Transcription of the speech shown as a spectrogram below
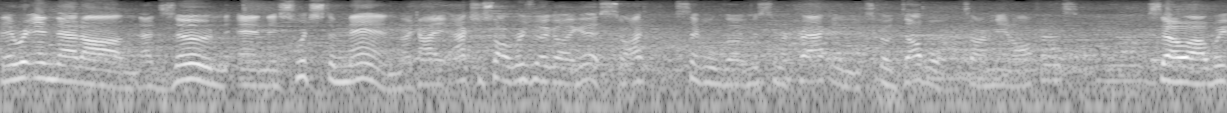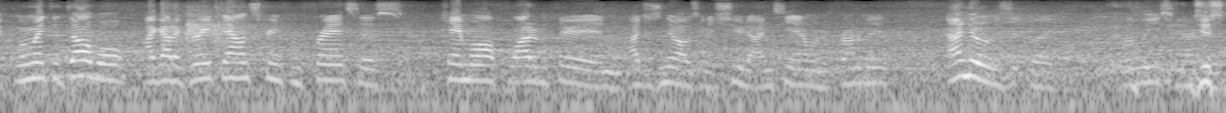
they were in that um, that zone, and they switched to man. Like I actually saw originally go like this, so I signaled to Mr. McCracken to go double. It's our main offense. So uh, we, we went to double. I got a great down screen from Francis. Came off wide open three, and I just knew I was going to shoot. I didn't see anyone in front of me. I knew it was like release. Just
